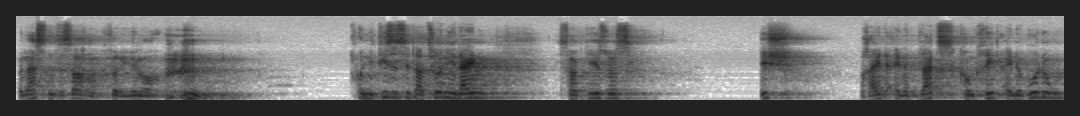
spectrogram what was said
belastende Sachen für die Jünger. Und in diese Situation hinein sagt Jesus, ich bereite einen Platz, konkret eine Wohnung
